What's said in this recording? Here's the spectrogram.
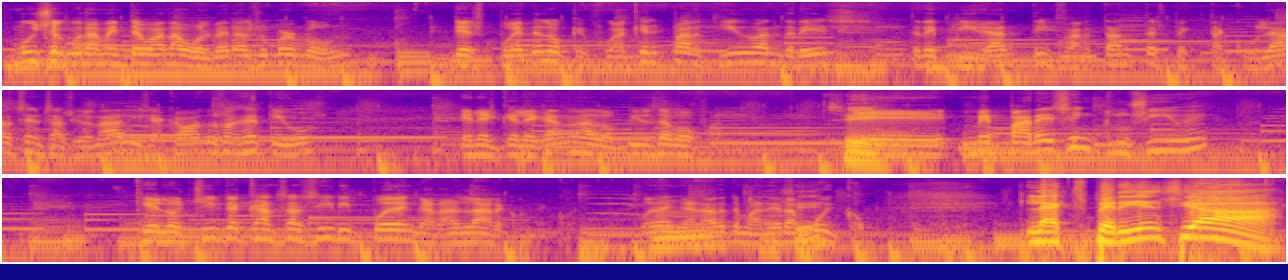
Muy seguramente van a volver al Super Bowl. Después de lo que fue aquel partido, Andrés, trepidante, infartante, espectacular, sensacional, y se acaban los adjetivos, en el que le ganan a los Bills de Buffalo. Sí. Eh, me parece inclusive que los Chiefs de Kansas City pueden ganar largo. Pueden ganar de manera Mm, sí. muy cómoda. La experiencia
